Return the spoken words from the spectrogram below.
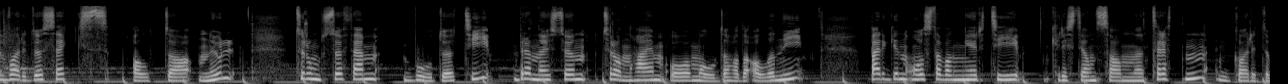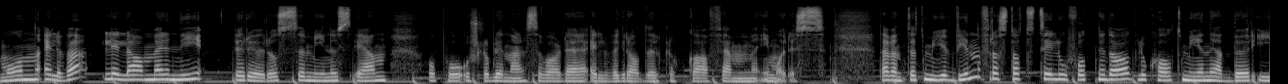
Vardø 6, Alta 0, Tromsø 5, Bodø 10, Brønnøysund, Trondheim og Molde hadde alle 9. Bergen og Stavanger 10, Kristiansand 13, Gardermoen 11, Lillehammer 9, Røros minus 1, og på Oslo-Blindern så var det 11 grader klokka fem i morges. Det er ventet mye vind fra Stad til Lofoten i dag. Lokalt mye nedbør i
